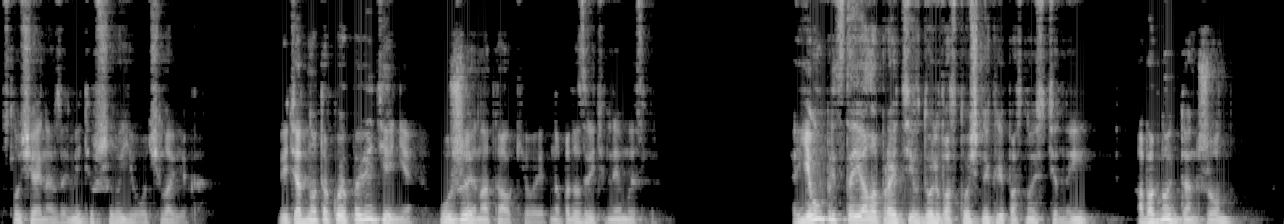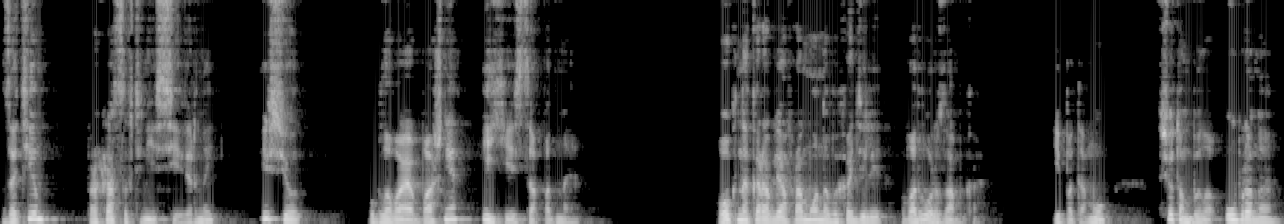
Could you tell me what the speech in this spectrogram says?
случайно заметившего его человека. Ведь одно такое поведение уже наталкивает на подозрительные мысли. Ему предстояло пройти вдоль восточной крепостной стены, обогнуть донжон, затем прокрасться в тени северной, и все. Угловая башня и есть западная. Окна корабля Фрамона выходили во двор замка, и потому все там было убрано,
